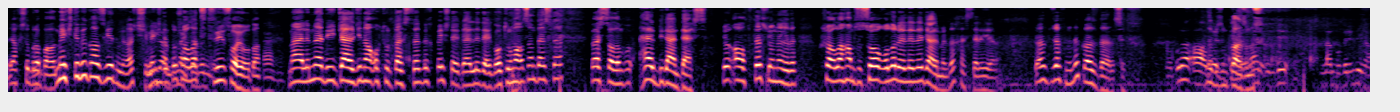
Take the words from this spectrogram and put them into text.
Yaxşı bura bağlı. Məktəbə qaz getmir ha kişi. Məktəbdə uşaqlar titrir soyuqdan. Hə. Müəllim nə deyir? Gəlginə otur dərsdə 45 dəqiqə, 50 dəqiqə oturmalısan dərsdə. Vəssalam bu hər bir dənə dərs. Gör 6 dərs gör nə qədər. Uşaqlar hamısı soyuq olur, elə-elə gəlmir də xəstəlik yaran. Gəl düzəltmir də qaz dərsidir. Bura aldı. Bu bizim qazımız. İndi mən bu biri ilə,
